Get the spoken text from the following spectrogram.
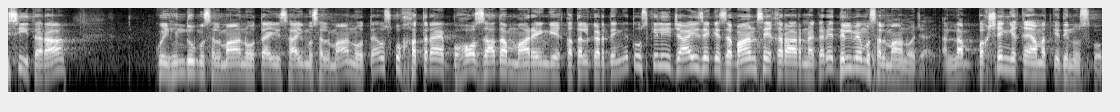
اسی طرح کوئی ہندو مسلمان ہوتا ہے عیسائی مسلمان ہوتا ہے اس کو خطرہ ہے بہت زیادہ ماریں گے قتل کر دیں گے تو اس کے لیے جائز ہے کہ زبان سے قرار نہ کرے دل میں مسلمان ہو جائے اللہ بخشیں گے قیامت کے دن اس کو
